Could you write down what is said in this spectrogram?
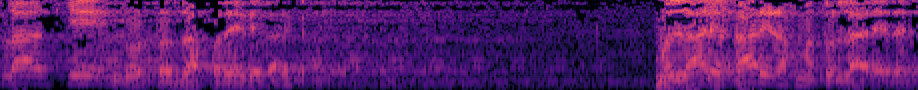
خلاص کې نور تزا خدای دې درګه مولا علی قاری رحمت الله علیه داس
